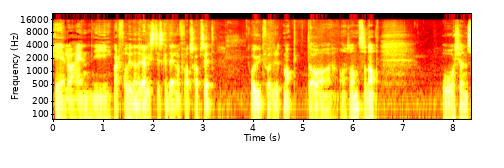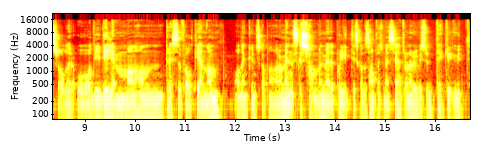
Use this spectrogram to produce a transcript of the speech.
hele veien, i, i hvert fall i den realistiske delen av forfatterskapet sitt. Og utfordret makt og, og sånn. sånn at og kjønnsroller og de dilemmaene han presser folk gjennom, og den kunnskapen han har om mennesker sammen med det politiske og det samfunnsmessige. jeg tror når du, Hvis du trekker ut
